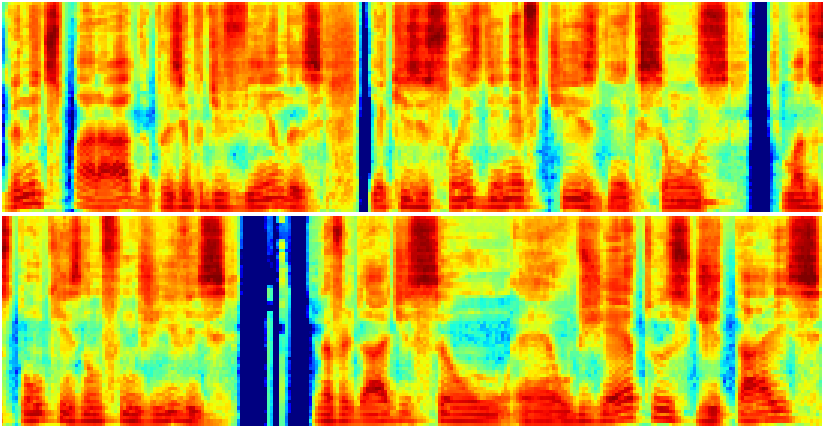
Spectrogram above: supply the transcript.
grande disparada, por exemplo, de vendas e aquisições de NFTs, né, que são uhum. os chamados tokens não fungíveis, que na verdade são é, objetos digitais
